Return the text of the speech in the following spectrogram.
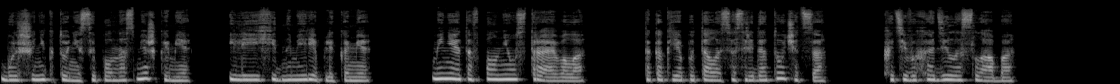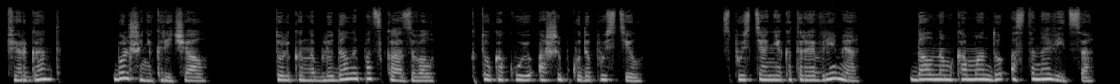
Больше никто не сыпал насмешками или ехидными репликами. Меня это вполне устраивало, так как я пыталась сосредоточиться, хоть и выходила слабо. Фергант больше не кричал, только наблюдал и подсказывал, кто какую ошибку допустил. Спустя некоторое время дал нам команду остановиться.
